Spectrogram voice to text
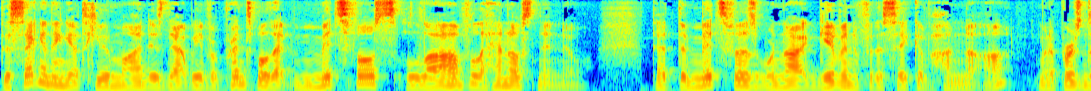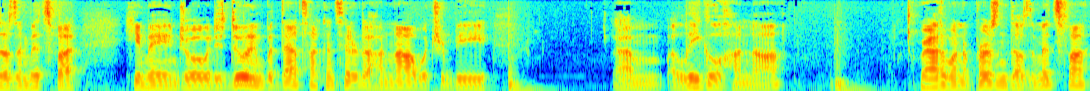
The second thing you have to keep in mind is that we have a principle that mitzvos lav lehenos nitnu, that the mitzvahs were not given for the sake of hana. When a person does a mitzvah, he may enjoy what he's doing, but that's not considered a hana, which would be um, a legal hana. Rather, when a person does a mitzvah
